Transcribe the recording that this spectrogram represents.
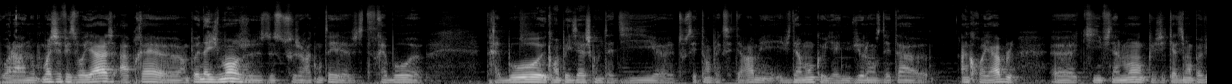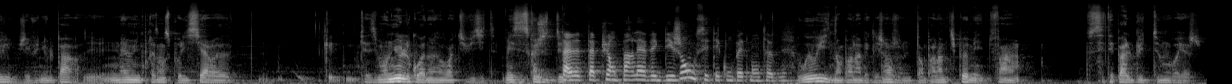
Voilà, donc moi j'ai fait ce voyage. Après, euh, un peu naïvement, de ce que j'ai raconté, euh, c'était très beau, euh, très beau, euh, grand paysage comme tu as dit, euh, tous ces temples, etc. Mais évidemment qu'il y a une violence d'État euh, incroyable euh, qui finalement que j'ai quasiment pas vu. J'ai vu nulle part, même une présence policière euh, qu- quasiment nulle quoi dans les endroits que tu visites. Mais c'est ce que j'ai. T'as as pu en parler avec des gens ou c'était complètement tabou? Oui, oui, d'en parler avec les gens, j'en t'en parle un petit peu, mais enfin, c'était pas le but de mon voyage.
